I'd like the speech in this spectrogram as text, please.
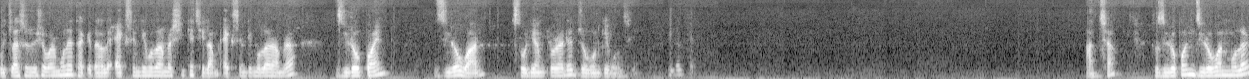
ওই ক্লাসে যদি সবার মনে থাকে, তাহলে এক সেন্টিমোলার আমরা শিখেছিলাম। এক সেন্টিমোলার আমরা zero point zero one sodium ক্লোরাইডের দ্রবণকে বলছি। ঠিক আছে? আচ্ছা। তো zero point zero one molar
